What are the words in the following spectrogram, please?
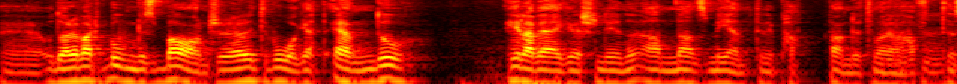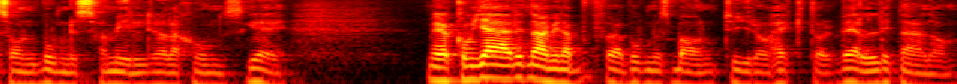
Eh, och då har det varit bonusbarn, så jag har inte vågat ändå hela vägen eftersom det är någon annan som egentligen är pappan. Utan man har haft en sån bonusfamiljerelationsgrej. Men jag kom jävligt nära mina förra bonusbarn, Tyra och Hector. Väldigt nära dem.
